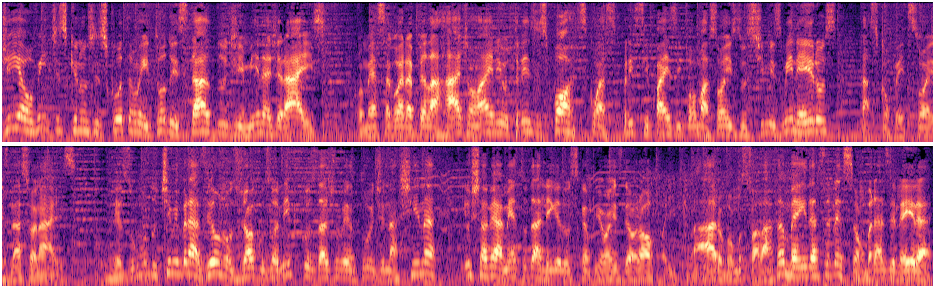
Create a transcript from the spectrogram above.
dia, ouvintes que nos escutam em todo o estado de Minas Gerais. Começa agora pela Rádio Online o 13 Esportes com as principais informações dos times mineiros nas competições nacionais. O resumo do time Brasil nos Jogos Olímpicos da Juventude na China e o chaveamento da Liga dos Campeões da Europa. E claro, vamos falar também da seleção brasileira.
